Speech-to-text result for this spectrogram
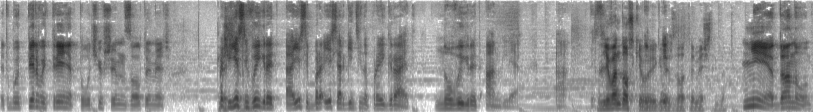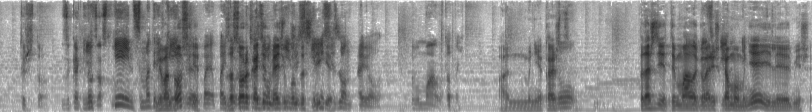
Это будет первый тренер, получивший именно золотой мяч. Короче, если выиграет, а если, если Аргентина проиграет, но выиграет Англия. А, есть... Левандовский выиграет и... золотой мяч тогда. Не, да ну, ты что? За какие ну, заслуги? Кейн, смотри, Левандовский? Кейн по За 41 сезона, мяч в Бундеслиге? сезон провел. Этого мало. А мне кажется... Ну, Подожди, ты мало ну, говоришь кому, мне или Мише?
